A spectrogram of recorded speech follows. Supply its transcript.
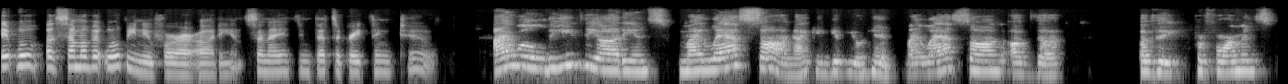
it will. Uh, some of it will be new for our audience, and I think that's a great thing too. I will leave the audience. My last song, I can give you a hint. My last song of the of the performance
